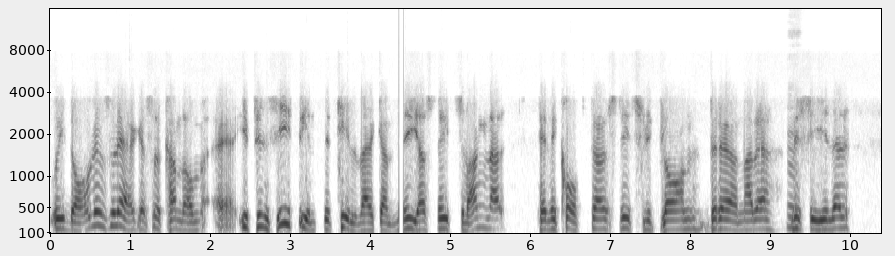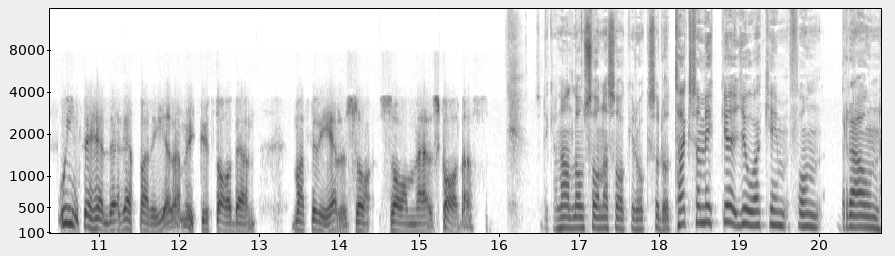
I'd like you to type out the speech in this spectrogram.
Och i dagens läge så kan de eh, i princip inte tillverka nya stridsvagnar, helikoptrar, stridsflygplan, drönare, mm. missiler och inte heller reparera mycket av den materiel som, som eh, skadas. Så Det kan handla om sådana saker också. Då. Tack så mycket Joakim von Braun,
